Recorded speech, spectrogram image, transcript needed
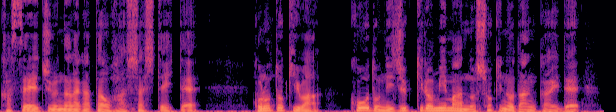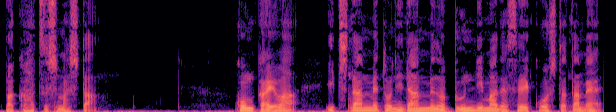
火星17型を発射していてこの時は高度20キロ未満の初期の段階で爆発しました。今回は1段目と2段目の分離まで成功したため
